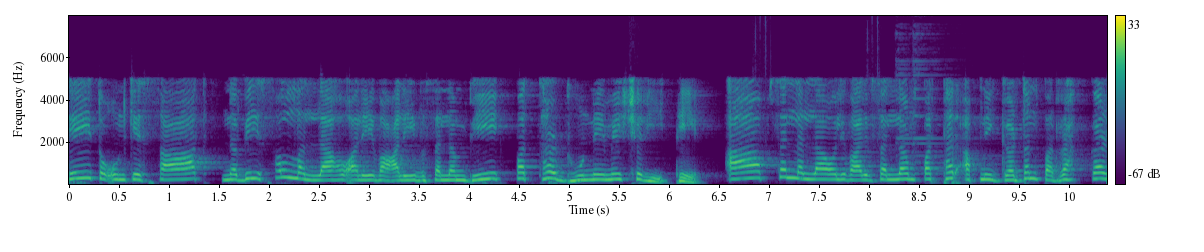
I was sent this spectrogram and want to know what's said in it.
थे तो उनके साथ नबी सल्लल्लाहु अलैहि वसल्लम भी पत्थर ढूँढने में शरीक थे। आप सल्लल्लाहु अलैहि वसल्लम पत्थर अपनी गर्दन पर रख कर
